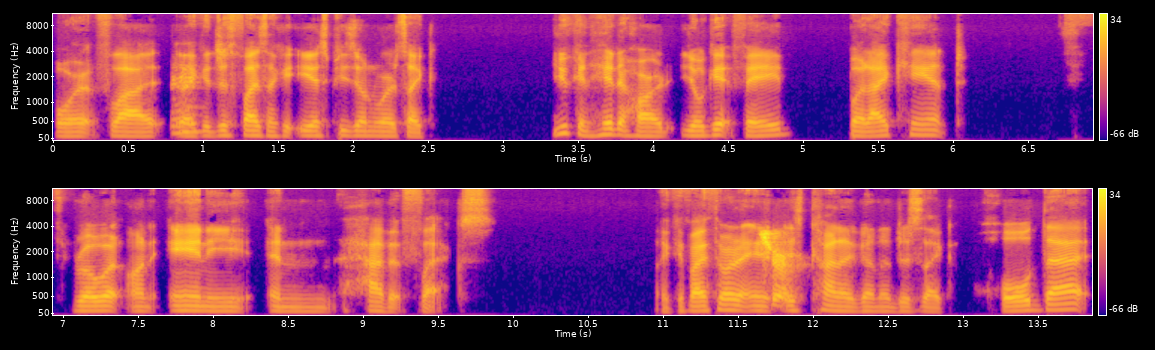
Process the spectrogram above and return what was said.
or it fly like Mhm. it just flies like an ESP zone where it's like you can hit it hard, you'll get fade, but I can't throw it on Annie and have it flex. Like if I throw it at Annie, Sure. it's kind of gonna just like hold that.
